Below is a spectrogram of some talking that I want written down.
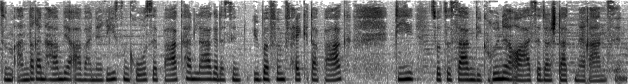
zum anderen haben wir aber eine riesengroße Parkanlage, das sind über fünf Hektar Park, die sozusagen die grüne Oase der Stadt Meran sind.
